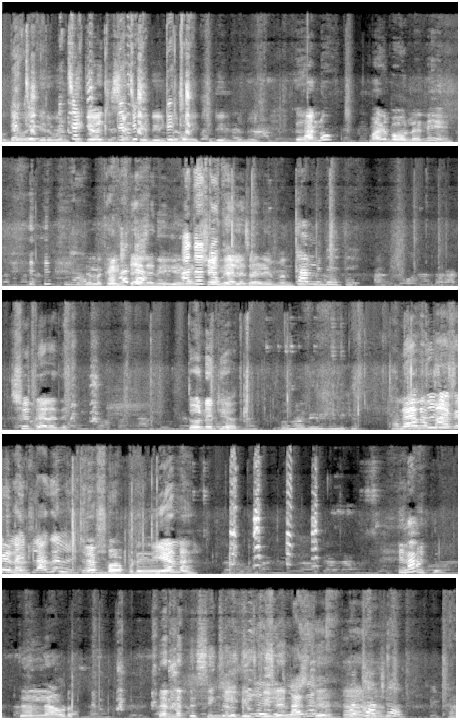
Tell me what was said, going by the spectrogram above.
उद्या वगैरे पण केव्हाची सांगते रील बनवायची रील बनवायची कानू माझ्या भाऊला नाही त्याला काही नाही. चाळी म्हणतो तो. शिवत्याला दे तो नाही ठेवत? नाही ना मागे ना। ए बापडे ये ना। त्याला नाही आवडत। त्यांना ते सिंगल घेतलेले नसते। हे।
